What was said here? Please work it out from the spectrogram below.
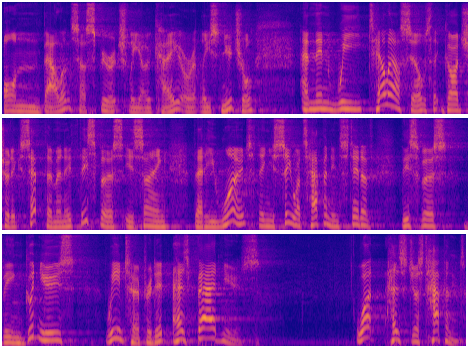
on balance are spiritually okay or at least neutral. And then we tell ourselves that God should accept them. And if this verse is saying that He won't, then you see what's happened. Instead of this verse being good news, we interpret it as bad news. What has just happened?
